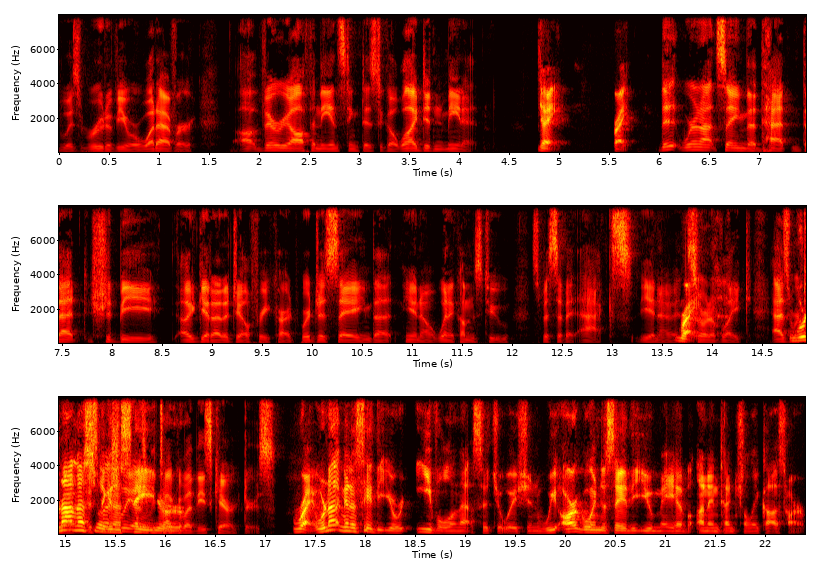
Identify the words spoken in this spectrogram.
was rude of you or whatever uh, very often the instinct is to go well i didn't mean it. Right. Right. Th- we're not saying that that that should be a get out of jail free card. We're just saying that you know when it comes to specific acts you know it's right. sort of like as we're, we're not necessarily going to say we talk about these characters. Right. We're not going to say that you're evil in that situation. We are going to say that you may have unintentionally caused harm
